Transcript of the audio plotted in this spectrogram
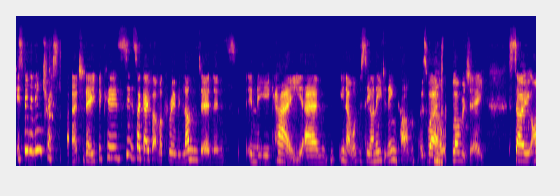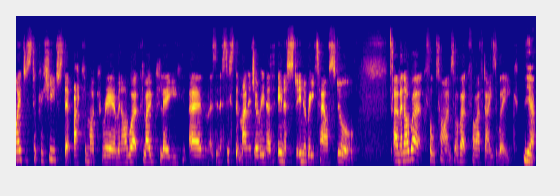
it's been an interesting one actually because since I gave up my career in London and in the UK, um, you know, obviously I need an income as well, mm so I just took a huge step back in my career, and I work locally um, as an assistant manager in a in a in a retail store, um, and I work full time, so I work five days a week. Yeah.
